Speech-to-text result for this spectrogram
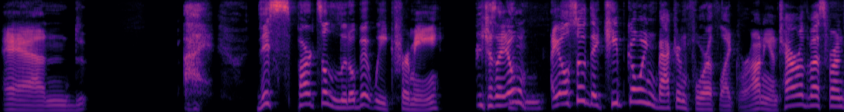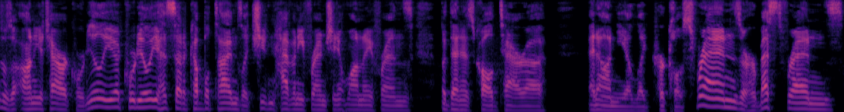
and I this part's a little bit weak for me because I don't Mhm. I also they keep going back and forth like were Anya and Tara the best friends? Was it Anya, Tara, Cordelia? Cordelia has said a couple times like she didn't have any friends, she didn't want any friends, but then has called Tara and Anya like her close friends or her best friends.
